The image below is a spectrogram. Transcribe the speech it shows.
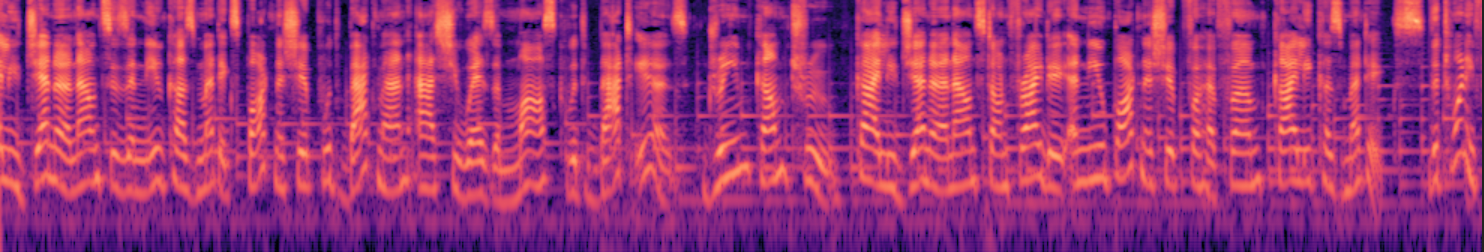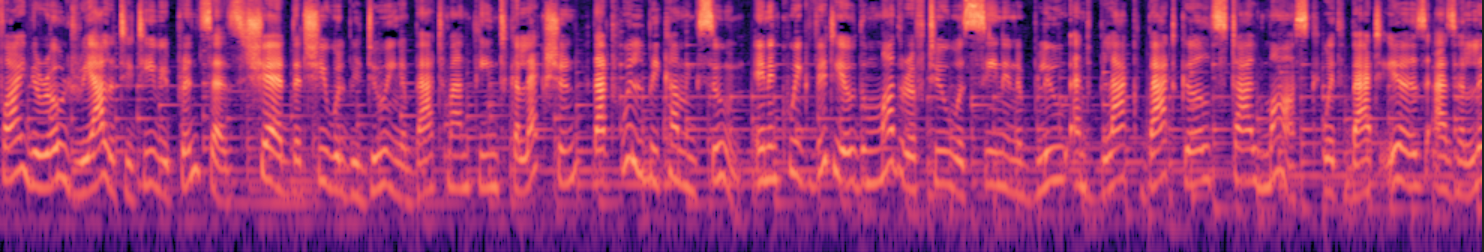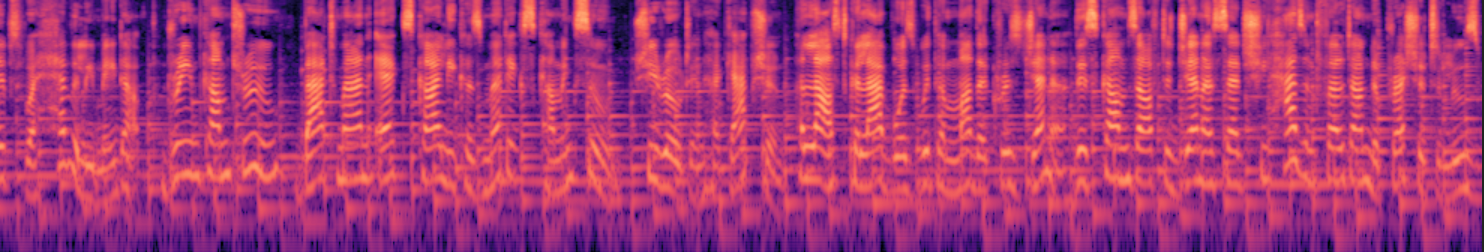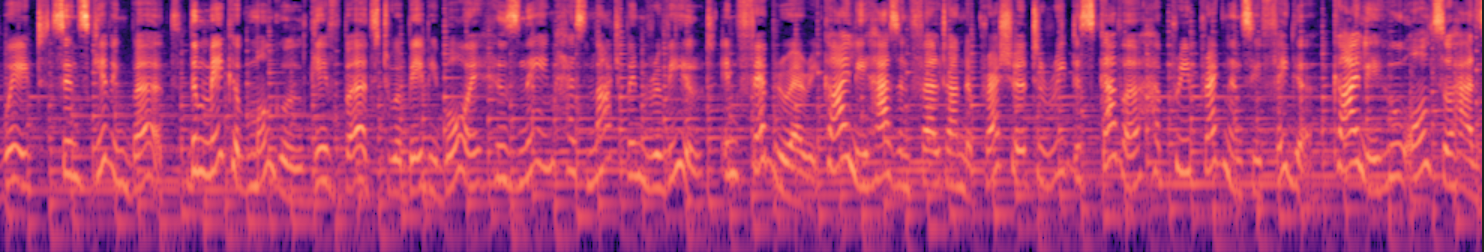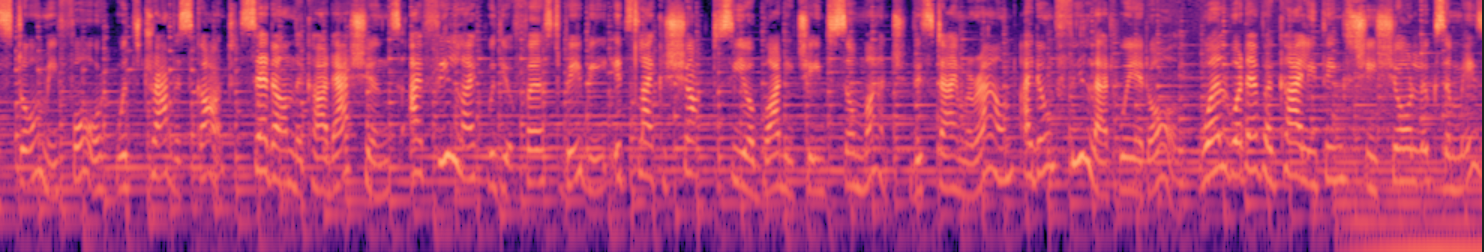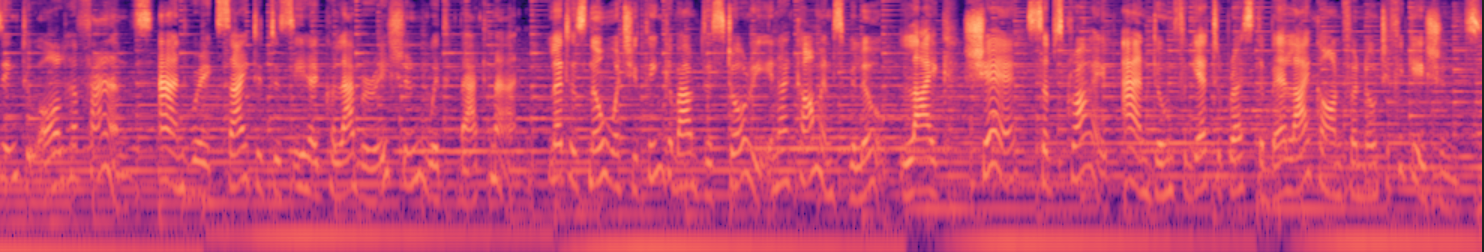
Kylie Jenner announces a new cosmetics partnership with Batman as she wears a mask with bat ears. Dream come true. Kylie Jenner announced on Friday a new partnership for her firm Kylie Cosmetics. The 25 year old reality TV princess shared that she will be doing a Batman themed collection that will be coming soon. In a quick video, the mother of two was seen in a blue and black Batgirl style mask with bat ears as her lips were heavily made up. Dream come true. Batman X Kylie Cosmetics coming soon, she wrote in her caption. Her last collab was with her mother, Kris Jenner. This comes after Jenner said she hasn't felt under pressure to lose weight since giving birth. The makeup mogul gave birth to a baby boy whose name has not been revealed. In February, Kylie hasn't felt under pressure to rediscover her pre pregnancy figure. Kylie, who also has Stormi 4 with Travis Scott, said on The Kardashians, I feel like with your first baby, it's like a shock to see your body change so much. This time around, I don't feel that way at all. Well, whatever Kylie thinks, she sure looks amazing to all her fans. And we're excited to see her collaboration with Batman. Let us know what you think about this story in our comments below. Like, share, subscribe, and don't forget to press the bell icon for notifications.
